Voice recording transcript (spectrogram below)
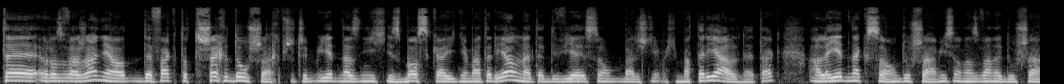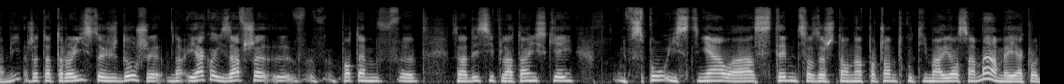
te rozważania o de facto trzech duszach, przy czym jedna z nich jest boska i niematerialna, te dwie są bardziej właśnie materialne, tak? Ale jednak są duszami, są nazwane duszami, że ta troistość duszy, no jakoś zawsze w, potem w, w tradycji platońskiej współistniała z tym, co zresztą na początku Timajosa mamy, jako,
